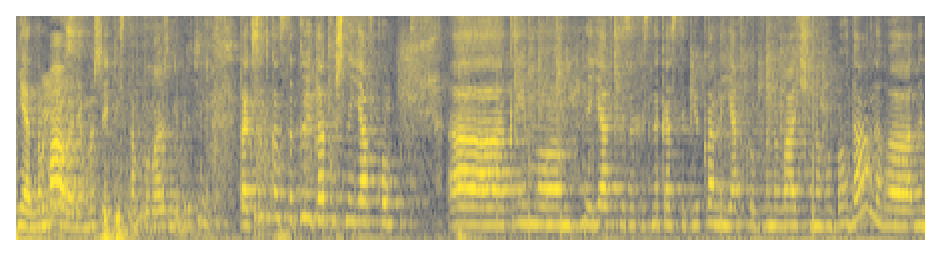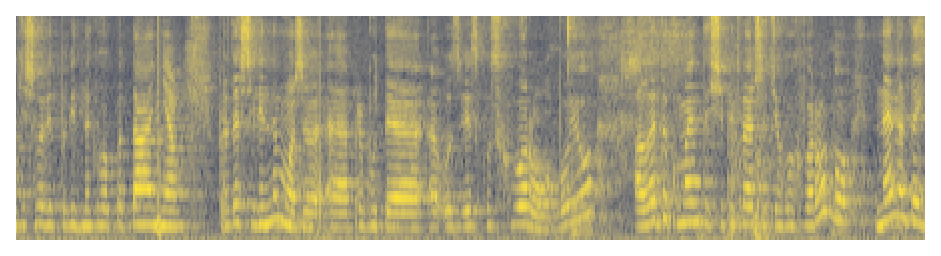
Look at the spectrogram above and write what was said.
Ні, ну мало ли, може якісь там поважні причини. Так, суд констатує також неявку, а, крім е, неявки захисника Степ'юка, неявку обвинуваченого Богданова. Надійшло відповідне клопотання про те, що він не може е, прибути е, у зв'язку з хворобою, але документи, що підтверджують його хворобу, не надає.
